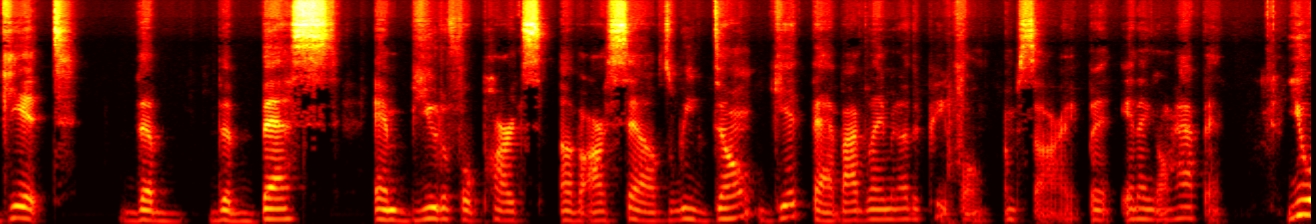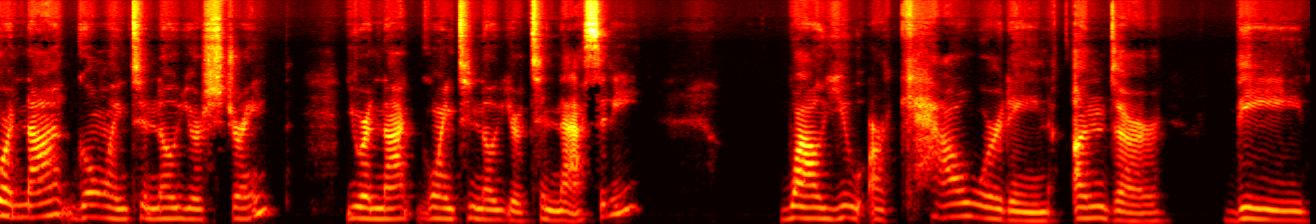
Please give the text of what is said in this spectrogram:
get the the best and beautiful parts of ourselves. We don't get that by blaming other people. I'm sorry, but it ain't going to happen. You are not going to know your strength. You are not going to know your tenacity while you are cowarding under the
